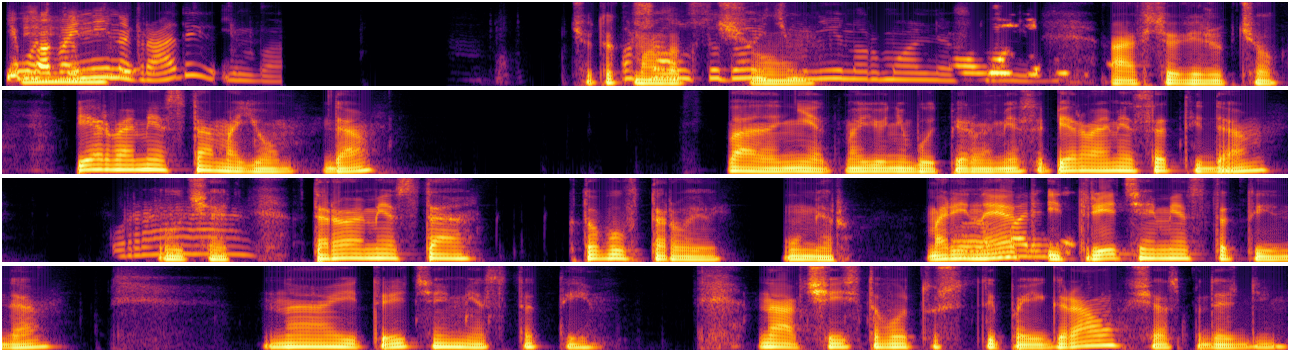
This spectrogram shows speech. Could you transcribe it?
И- двойные награды, имба? Чё так мало дайте пчел? мне нормальное что-нибудь. А, все, вижу пчел. Первое место мое, да? Ладно, нет, мое не будет первое место. Первое место ты, да? Ура! Получается. Второе место. Кто был второй? Умер. Маринет. И Маринет. третье место ты, да? На, и третье место ты. На, в честь того, то, что ты поиграл. Сейчас, подожди.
